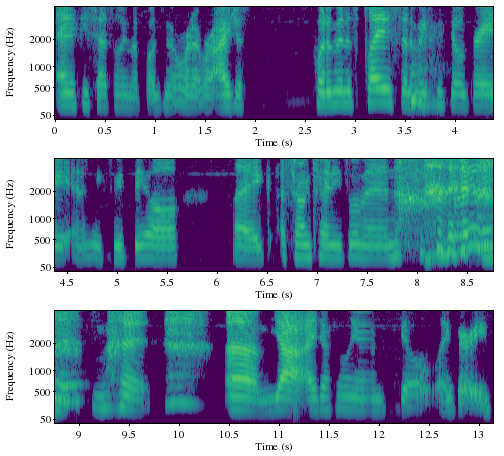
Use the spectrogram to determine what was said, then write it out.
and if he says something that bugs me or whatever, I just put him in his place and it makes me feel great and it makes me feel like a strong Chinese woman. but um, yeah, I definitely feel like very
